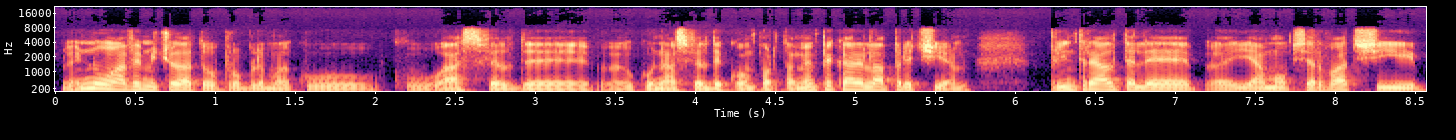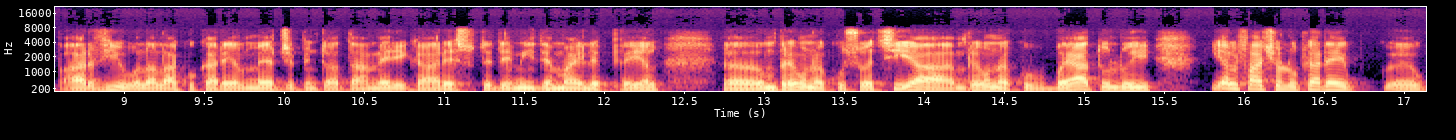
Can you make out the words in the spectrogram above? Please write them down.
Noi nu avem niciodată o problemă cu, cu, astfel de, cu un astfel de comportament pe care îl apreciem. Printre altele, uh, i-am observat și arviul ăla cu care el merge prin toată America, are sute de mii de maile pe el, uh, împreună cu soția, împreună cu băiatul lui. El face o lucrare uh,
